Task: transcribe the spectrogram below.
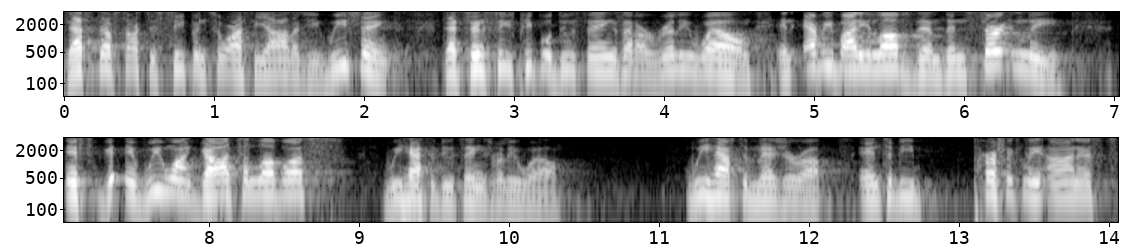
That stuff starts to seep into our theology. We think that since these people do things that are really well and everybody loves them, then certainly, if, if we want God to love us, we have to do things really well. We have to measure up. And to be perfectly honest,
